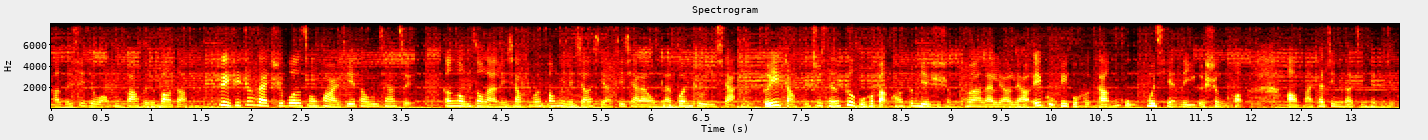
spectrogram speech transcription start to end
好的，谢谢王木发回的报道。这里是正在直播的从华尔街到陆家嘴。刚刚我们纵览了一下宏观方面的消息啊，接下来我们来关注一下隔夜涨幅居前的个股和板块分别是什么。同样来聊聊 A 股、B 股和港股目前的一个盛况。好，马上进入到今天的节目。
